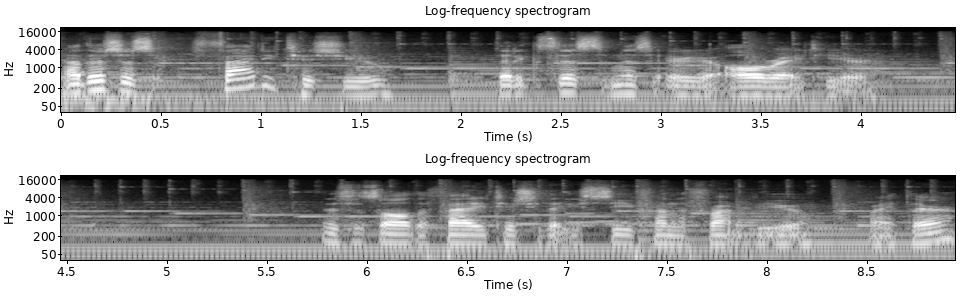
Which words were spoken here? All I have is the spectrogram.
Now there's this fatty tissue that exists in this area all right here. This is all the fatty tissue that you see from the front view right there.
